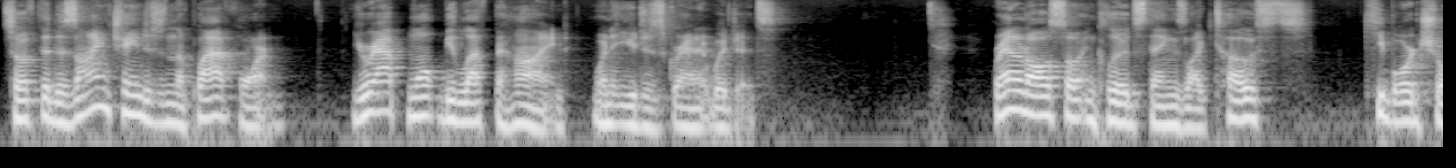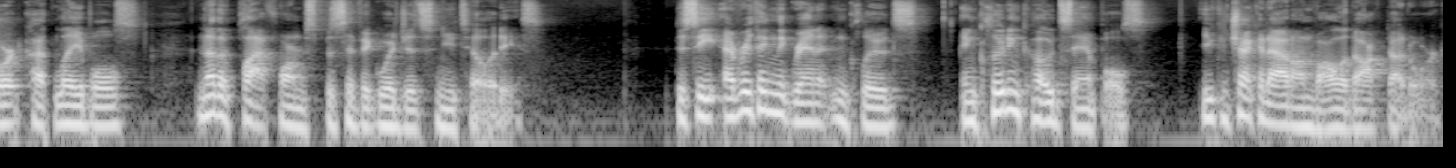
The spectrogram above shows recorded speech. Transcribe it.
So if the design changes in the platform, your app won't be left behind when it uses Granite widgets. Granite also includes things like toasts, keyboard shortcut labels, and other platform-specific widgets and utilities. To see everything that Granite includes, including code samples, you can check it out on valadoc.org.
